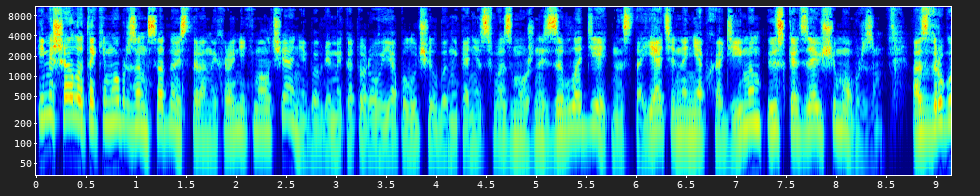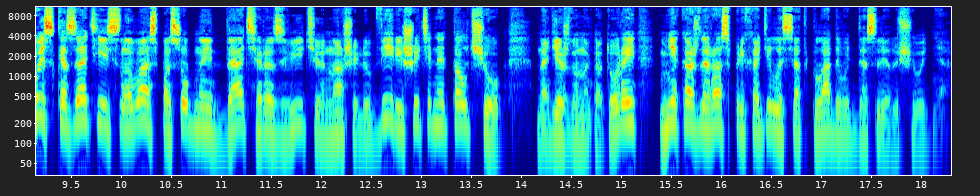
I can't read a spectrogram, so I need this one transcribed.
и мешала таким образом с одной стороны, хранить молчание, во время которого я получил бы, наконец, возможность завладеть настоятельно необходимым и ускользающим образом, а с другой — сказать ей слова, способные дать развитию нашей любви решительный толчок, надежду на который мне каждый раз приходилось откладывать до следующего дня.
